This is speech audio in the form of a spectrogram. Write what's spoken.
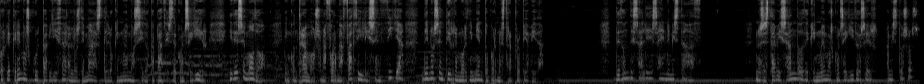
porque queremos culpabilizar a los demás de lo que no hemos sido capaces de conseguir y de ese modo encontramos una forma fácil y sencilla de no sentir remordimiento por nuestra propia vida. ¿De dónde sale esa enemistad? ¿Nos está avisando de que no hemos conseguido ser amistosos?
